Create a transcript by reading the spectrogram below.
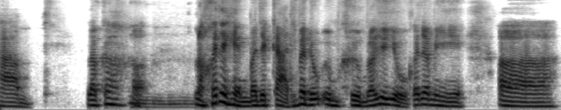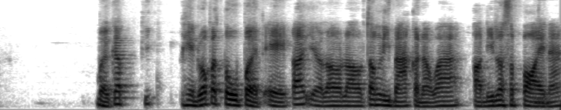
Time แล้วก็เราก็จะเห็นบรรยากาศที่มันดูอึมครึมแล้วอยู่ๆก็จะมีเอ่อ เหมือนกับเห็นว่าประตูเปิดเองก็เดี๋ยวเราเราต้อง remark ก่อนนะว่า ตอนนี้เรา spoil นะ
